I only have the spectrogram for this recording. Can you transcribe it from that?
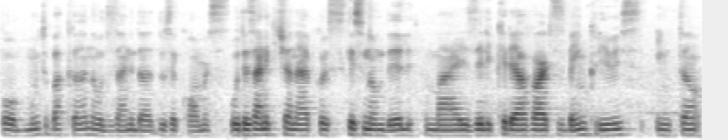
pô, muito bacana o design da, dos e-commerce. O design que tinha na época, eu esqueci o nome dele, mas ele criava artes bem incríveis, então,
